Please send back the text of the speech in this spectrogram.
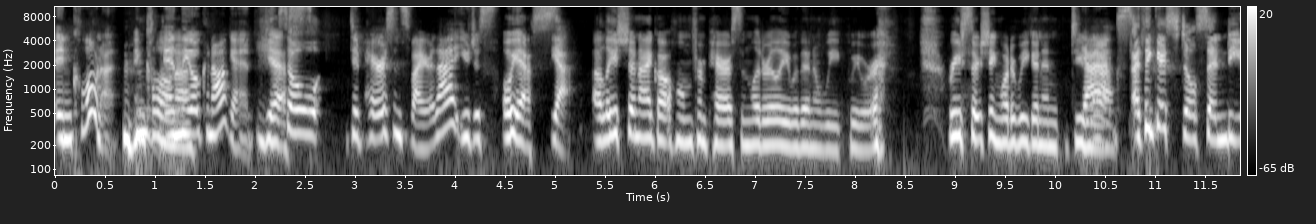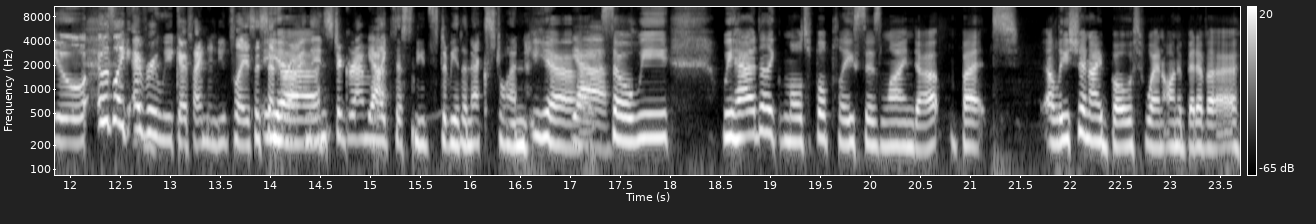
in Kelowna, Mhm. In Kelowna. in the Okanagan. yes. So did Paris inspire that? You just oh, yes. Yeah. Alisha and I got home from Paris, and literally within a week, we were researching what are we going to do Yeah. next. I think I still send you. It was like every week I find a new place. I send her Yeah. on Instagram Yeah. like this needs to be the next one. Yeah. Yeah. So we we had like multiple places lined up, but Alisha and I both went on a bit of a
